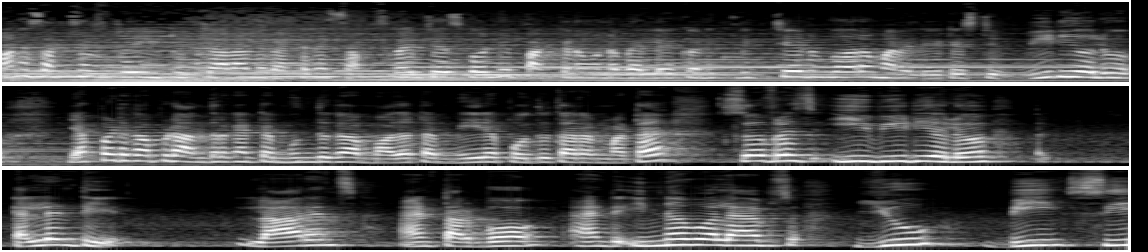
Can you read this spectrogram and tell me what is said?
మన సక్సెస్ డే యూట్యూబ్ ఛానల్ని వెంటనే సబ్స్క్రైబ్ చేసుకోండి. పక్కన ఉన్న బెల్ ఐకాన్ని క్లిక్ చేయడం ద్వారా మన లేటెస్ట్ వీడియోలు ఎప్పటికప్పుడు అందరికంటే ముందుగా మొదట మీరే పొందుతారనమాట సో ఫ్రెండ్స్ ఈ వీడియోలో LNT Lawrence and turbo and Innova labs UBC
